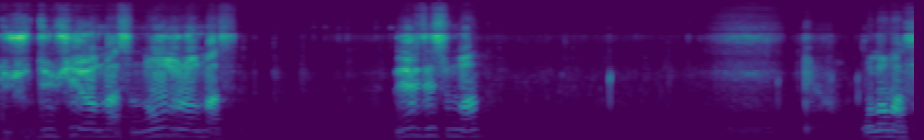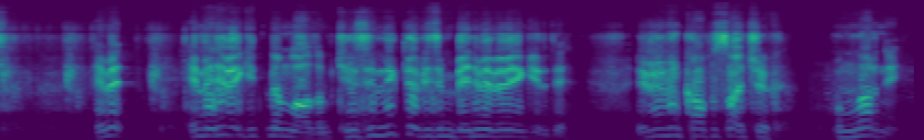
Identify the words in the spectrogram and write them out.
Düşündüğüm şey olmasın. Ne olur olmasın. Neredesin lan? Olamaz. Hemen hemen eve gitmem lazım. Kesinlikle bizim benim evime girdi. Evimin kapısı açık. Bunlar ne?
